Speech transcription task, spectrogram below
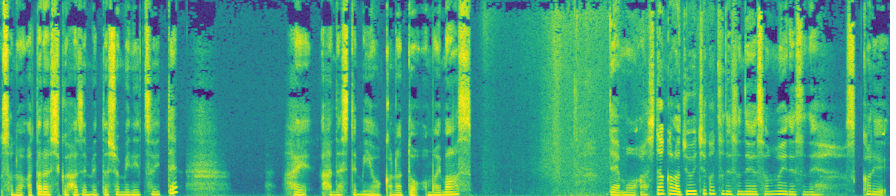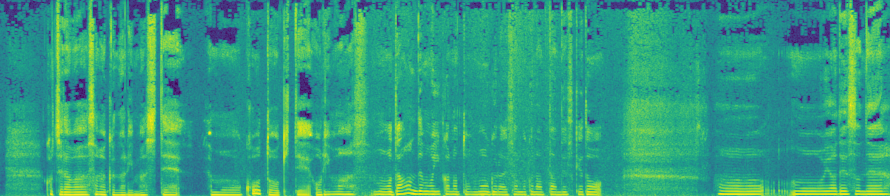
その新しく始めた趣味についてはい話してみようかなと思います。でもう明日から11月ですね。寒いですね。すっかりこちらは寒くなりましてもうコートを着ております。もうダウンでもいいかなと思うぐらい寒くなったんですけどもう嫌ですね。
